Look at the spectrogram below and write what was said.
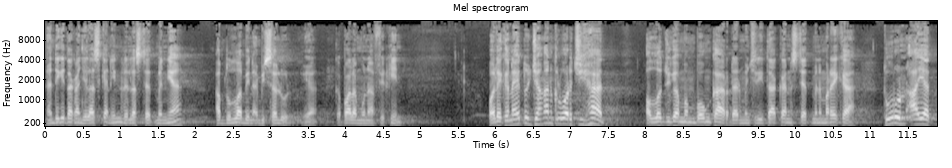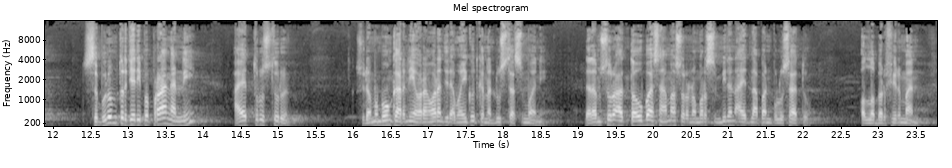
Nanti kita akan jelaskan ini adalah statementnya Abdullah bin Abi Salul, ya, kepala munafikin. Oleh karena itu jangan keluar jihad. Allah juga membongkar dan menceritakan statement mereka. Turun ayat sebelum terjadi peperangan nih, ayat terus turun. Sudah membongkar nih orang-orang tidak mau ikut karena dusta semua nih. Dalam surah At-Taubah sama surah nomor 9 ayat 81. Allah berfirman,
